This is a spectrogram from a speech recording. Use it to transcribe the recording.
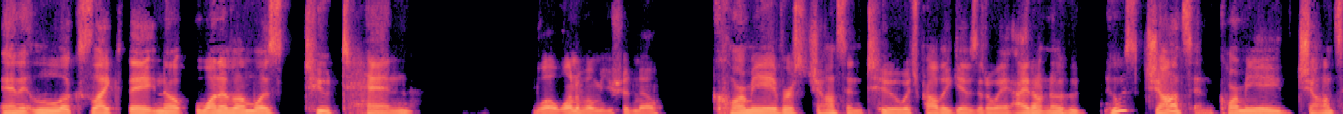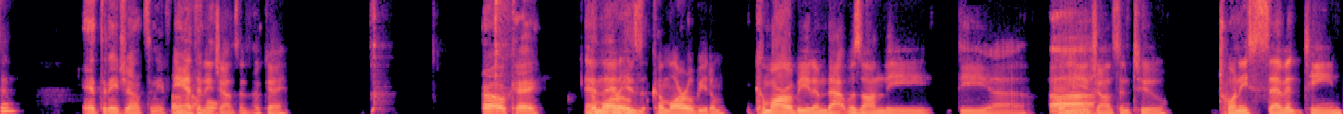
And it looks like they, nope, one of them was 210. Well, one of them you should know. Cormier versus Johnson, too, which probably gives it away. I don't know who, who's Johnson? Cormier Johnson? Anthony Johnson. He fought Anthony Johnson. Okay. Oh, okay. And Kamaru, then his Kamaru beat him. Kamaru beat him. That was on the the uh Cormier Uh, Johnson 2. 2017.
